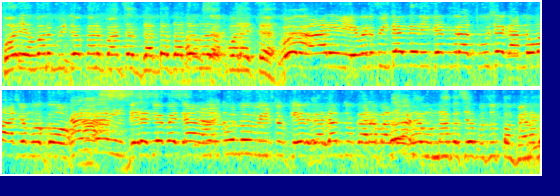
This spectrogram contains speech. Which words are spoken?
పోరి ఎవరు బిడ్డో కానీ పంచాయత్ గడ్డ గడ్డ ఉన్నదా పోరైతే ఎవరి బిడ్డ అయితే నీకెందుకురా చూసే కన్ను చెప్పేసి అటు నువ్వు ఇటు కేలు కదా చూస్తాం వెనక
